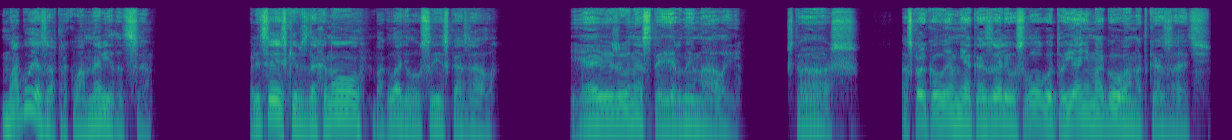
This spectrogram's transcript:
могу я завтра к вам наведаться? Полицейский вздохнул, погладил усы и сказал. «Я вижу, вы настырный малый. Что ж, поскольку вы мне оказали услугу, то я не могу вам отказать.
